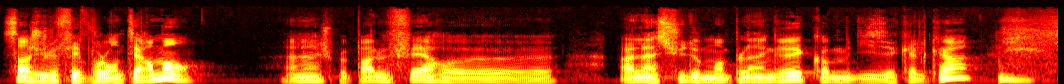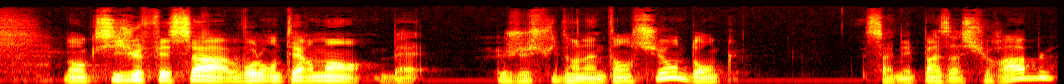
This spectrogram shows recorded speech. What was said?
ça, je le fais volontairement. Hein, je ne peux pas le faire euh, à l'insu de mon plein gré, comme disait quelqu'un. Donc si je fais ça volontairement, ben, je suis dans l'intention, donc ça n'est pas assurable.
